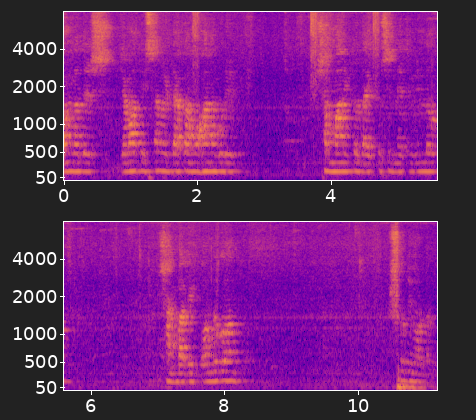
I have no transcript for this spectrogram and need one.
বাংলাদেশ জামাত ইসলামের ঢাকা মহানগরীর সম্মানিত দায়িত্বশীল নেতৃবৃন্দ, সাংবাদিক বন্ধুগণ সুদী মণ্ডলী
